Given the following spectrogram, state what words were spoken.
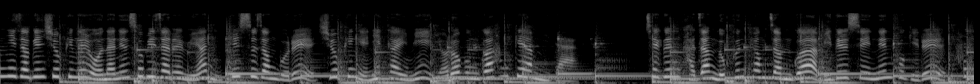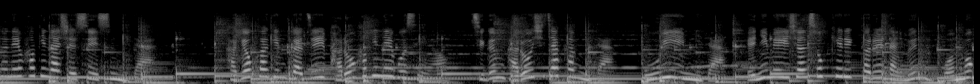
합리적인 쇼핑을 원하는 소비자를 위한 필수 정보를 쇼핑 애니타임이 여러분과 함께합니다. 최근 가장 높은 평점과 믿을 수 있는 후기를 한눈에 확인하실 수 있습니다. 가격 확인까지 바로 확인해 보세요. 지금 바로 시작합니다. 5위입니다. 애니메이션 속 캐릭터를 닮은 원목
